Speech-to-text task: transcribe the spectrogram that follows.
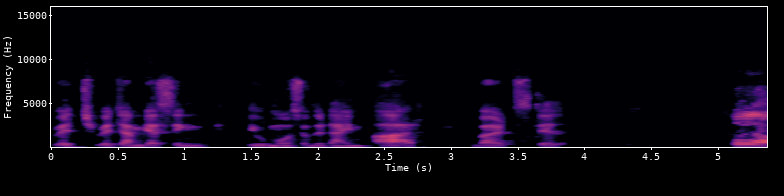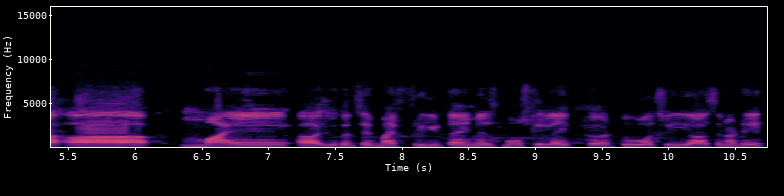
Which which I'm guessing you most of the time are, but still, So yeah, uh, my uh, you can say my free time is mostly like uh, two or three hours in a day.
